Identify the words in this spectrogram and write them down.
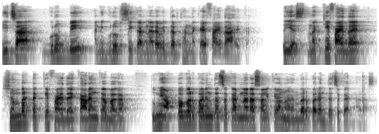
हिचा ग्रुप बी आणि ग्रुप सी करणाऱ्या विद्यार्थ्यांना काही फायदा आहे का? तर येस नक्की फायदा आहे. शंभर टक्के फायदा आहे. कारण का बघा तुम्ही ऑक्टोबरपर्यंतचं करणार असाल किंवा नोव्हेंबरपर्यंतचं करणार असाल.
